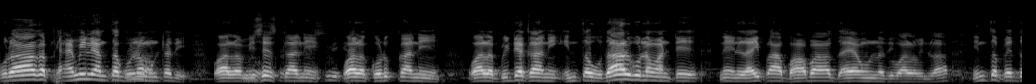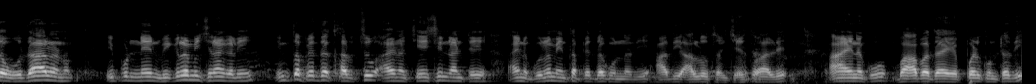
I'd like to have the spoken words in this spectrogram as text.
పురాగ ఫ్యామిలీ ఎంత గుణం ఉంటుంది. వాళ్ళ మిసెస్ కానీ వాళ్ళ కొడుకు కానీ వాళ్ళ బిడ్డ కానీ ఇంత ఉదార గుణం అంటే నేను లైఫ్ ఆ బాబా దయ ఉన్నది వాళ్ళ ఇంట్లో. ఇంత పెద్ద ఉదాహరణ ఇప్పుడు నేను విక్రమించినా కానీ ఇంత పెద్ద ఖర్చు ఆయన చేసిందంటే ఆయన గుణం ఎంత పెద్దగా ఉన్నది అది ఆలోచన చేసుకోవాలి. ఆయనకు బాబా దయ ఎప్పటికి ఉంటుంది.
